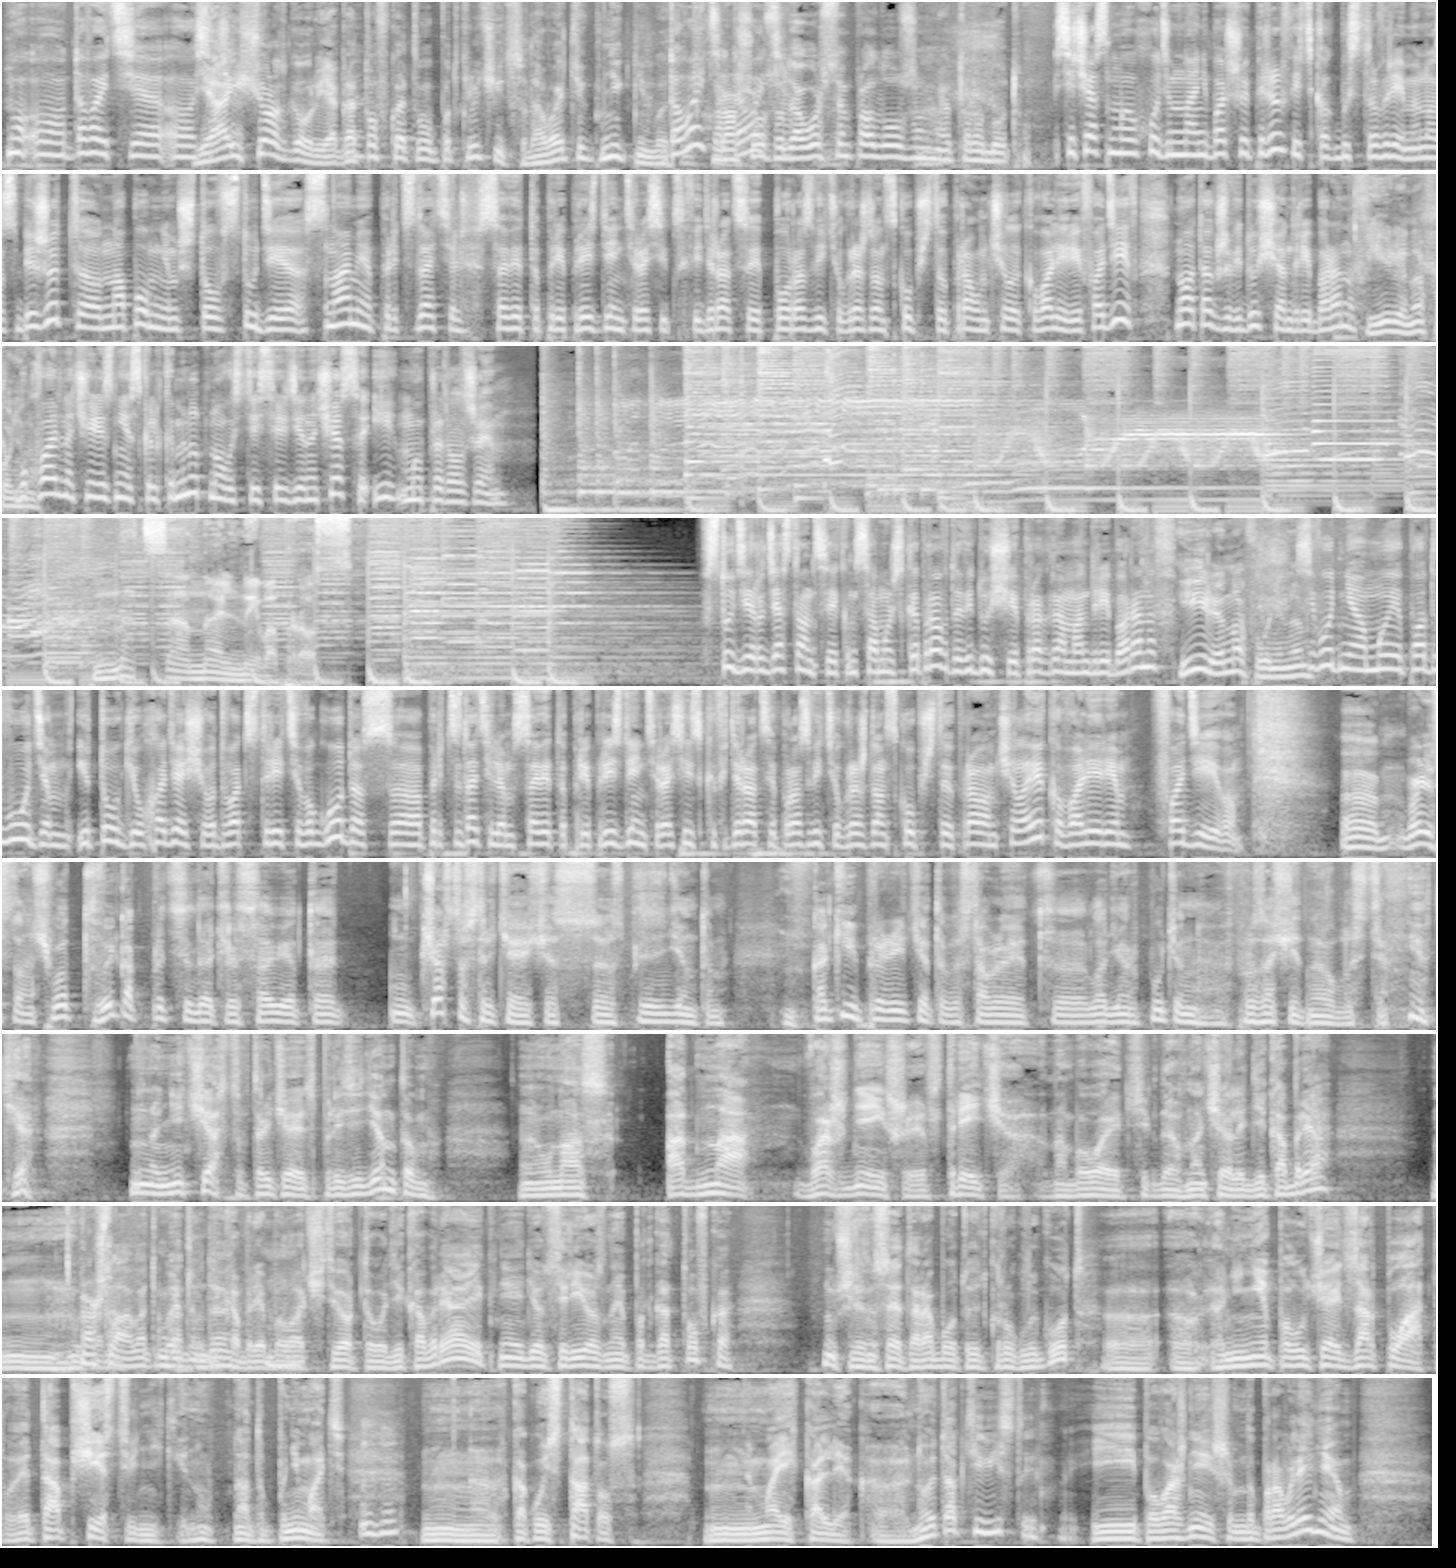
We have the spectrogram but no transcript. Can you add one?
Ну, э, давайте э, сейчас... Я еще раз говорю, я готов к этому подключиться. Давайте вникнем в это. Давайте, Хорошо, давайте. с удовольствием продолжим да. эту работу. Сейчас мы уходим на небольшой перерыв, ведь как быстро время у нас бежит. Напомним, что в студии с нами председатель Совета при президенте Российской Федерации по развитию гражданского общества и правам человека Валерий Фадеев, ну а также ведущий Андрей Баранов. И Елена Фонина. Буквально через несколько минут новости середины часа, и мы продолжаем. Национальный вопрос. В студии радиостанции «Комсомольская правда» ведущая программы Андрей Баранов. И Елена Фонина. Сегодня мы подводим итоги уходящего 23 года с э, председателем Совета при президенте Российской Федерации по развитию гражданского общества и правам человека Валерием Фадеевым. Э, Борис Александрович, вот вы как председатель Совета часто встречаетесь с, президентом. Какие приоритеты выставляет э, Владимир Путин в правозащитной области? Нет, я не часто встречаюсь с президентом. У нас одна важнейшая встреча, она бывает всегда в начале декабря. Прошла в этом, в этом году, декабре да? была 4 декабря, и к ней идет серьезная подготовка. Ну, члены Совета работают круглый год, э, э, они не получают зарплату, это общественники, ну, надо понимать, угу. какой статус моих коллег. Но это активисты, и по важнейшим направлениям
